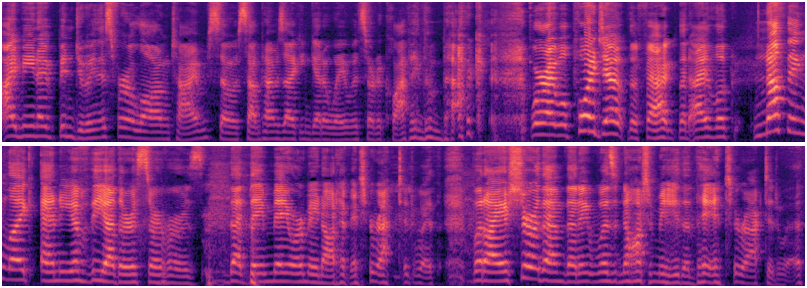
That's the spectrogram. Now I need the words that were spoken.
I mean, I've been doing this for a long time, so sometimes I can get away with sort of clapping them back, where I will point out the fact that I look nothing like any of the other servers that they may or may not have interacted with, but I assure them that it was not me that they interacted with.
